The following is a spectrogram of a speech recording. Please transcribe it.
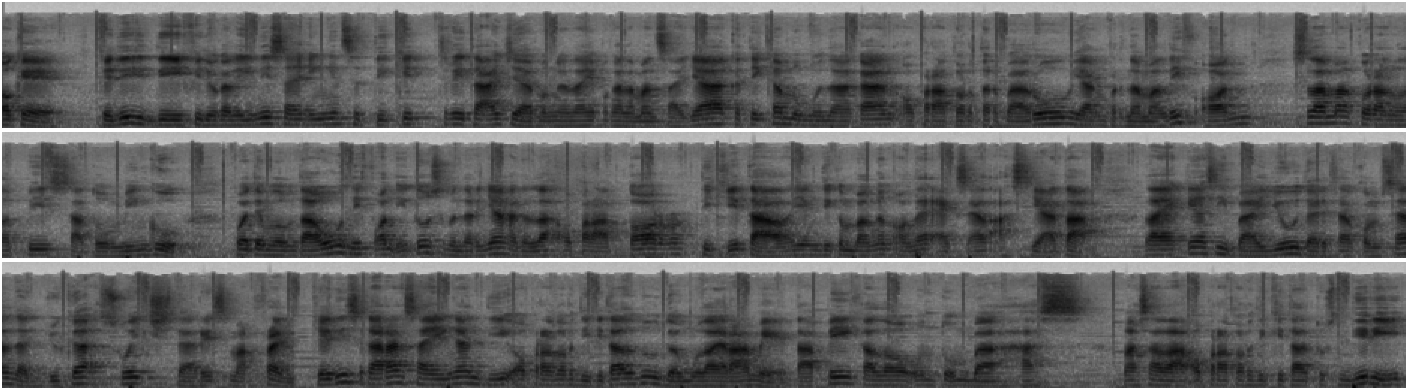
Oke, jadi di video kali ini saya ingin sedikit cerita aja mengenai pengalaman saya ketika menggunakan operator terbaru yang bernama Live On selama kurang lebih satu minggu. Buat yang belum tahu, Live On itu sebenarnya adalah operator digital yang dikembangkan oleh XL Asiata. Layaknya si Bayu dari Telkomsel dan juga Switch dari Smartfren. Jadi sekarang saingan di operator digital itu udah mulai rame. Tapi kalau untuk membahas masalah operator digital itu sendiri,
